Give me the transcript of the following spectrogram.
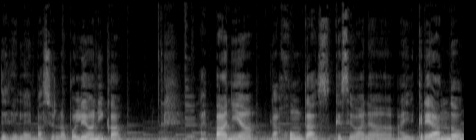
desde la invasión napoleónica a España, las juntas que se van a ir creando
